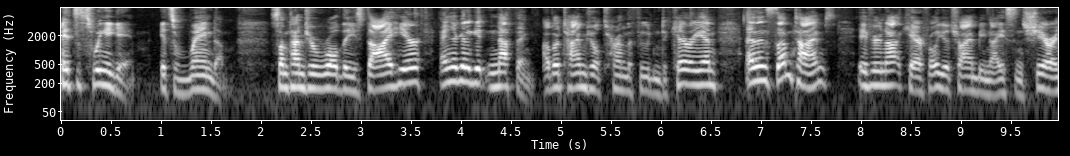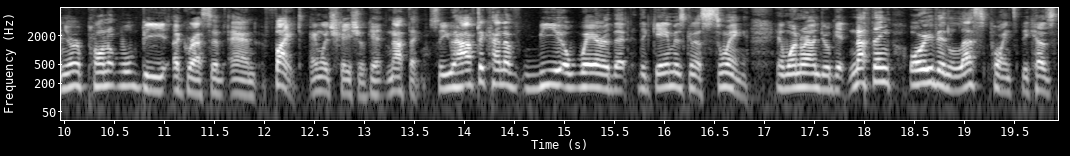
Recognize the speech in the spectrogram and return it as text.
It's a swingy game. It's random. Sometimes you'll roll these die here and you're going to get nothing. Other times you'll turn the food into carrion. And then sometimes, if you're not careful, you'll try and be nice and share and your opponent will be aggressive and fight, in which case you'll get nothing. So you have to kind of be aware that the game is going to swing. In one round you'll get nothing or even less points because,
